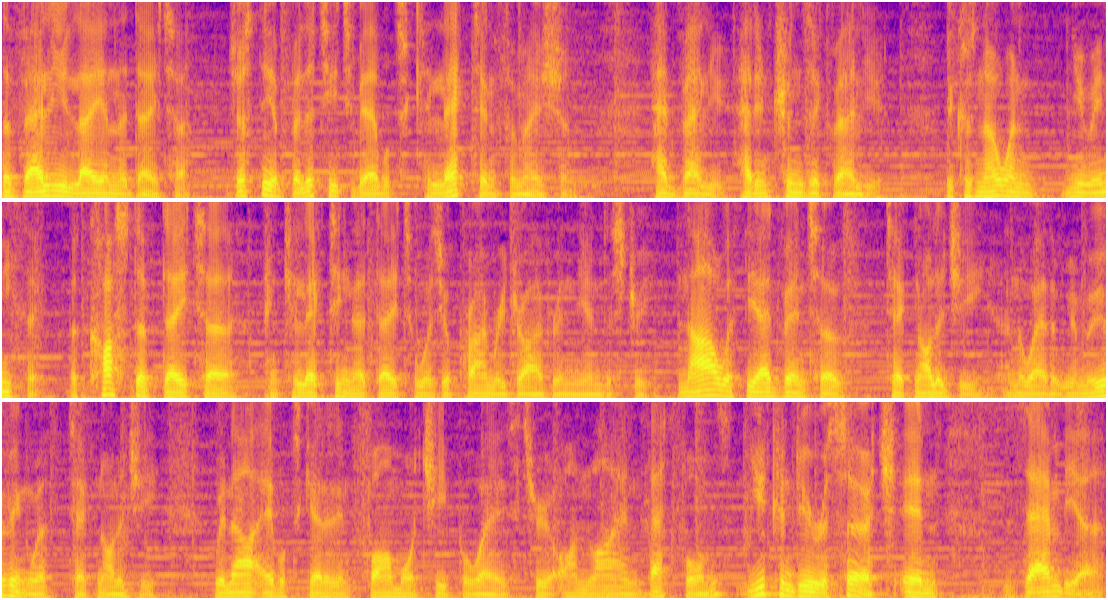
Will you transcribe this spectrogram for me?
the value lay in the data. Just the ability to be able to collect information had value, had intrinsic value because no one knew anything. The cost of data and collecting that data was your primary driver in the industry. Now with the advent of technology and the way that we're moving with technology, we're now able to get it in far more cheaper ways through online platforms. You can do research in Zambia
